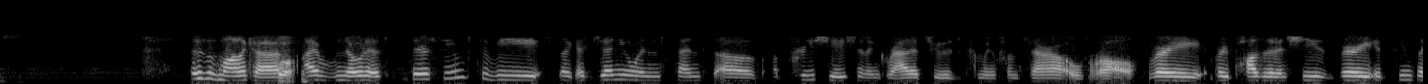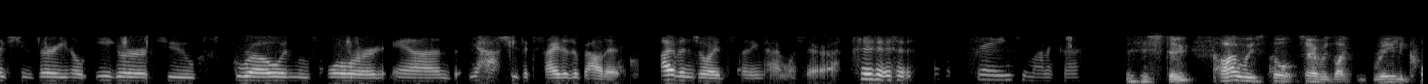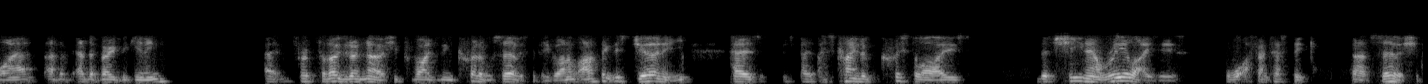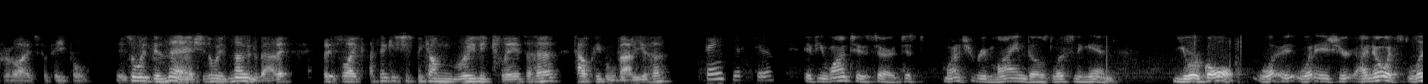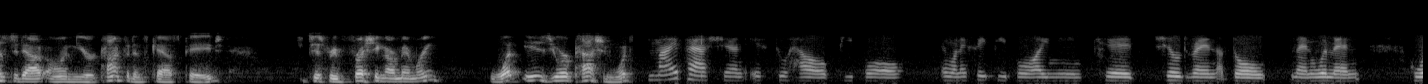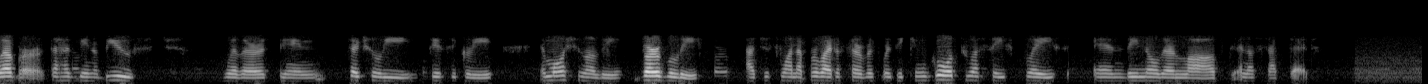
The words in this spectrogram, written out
This is Monica. Well- I've noticed there seems to be like a genuine sense of appreciation and gratitude coming from Sara overall. Very, very positive, and she's very. It seems like she's very, you know, eager to grow and move forward. And yeah, she's excited about it. I've enjoyed spending time with Sara. Thank you, Monica. This is Stu. I always thought Sara was like really quiet at the, at the very beginning. Uh, for, for those who don't know, she provides an incredible service to people, and I, I think this journey has has kind of crystallized that she now realizes what a fantastic uh, service she provides for people. It's always been there; she's always known about it, but it's like I think it's just become really clear to her how people value her. Thank you, Stu. If you want to, Sara, just why don't you remind those listening in your goal? What what is your? I know it's listed out on your confidence cast page. Just refreshing our memory. What is your passion? What My passion is to help people, and when I say people, I mean kids, children, adults, men, women, whoever that has been abused, whether it's been sexually, physically, emotionally, verbally. I just want to provide a service where they can go to a safe place and they know they're loved and accepted.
